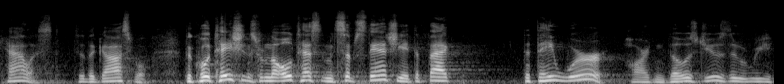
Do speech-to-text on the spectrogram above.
calloused to the gospel. The quotations from the Old Testament substantiate the fact that they were hardened, those Jews who, re,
